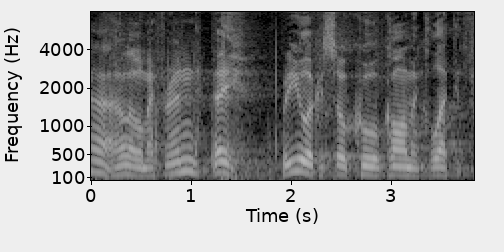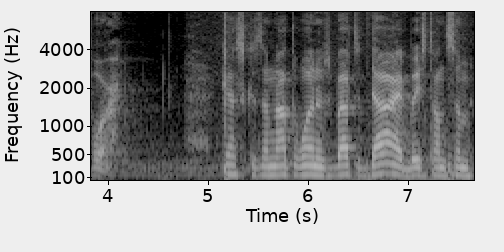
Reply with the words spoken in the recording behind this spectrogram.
Ah, hello, my friend. Hey, what are you looking so cool, calm, and collected for? Guess because I'm not the one who's about to die based on some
